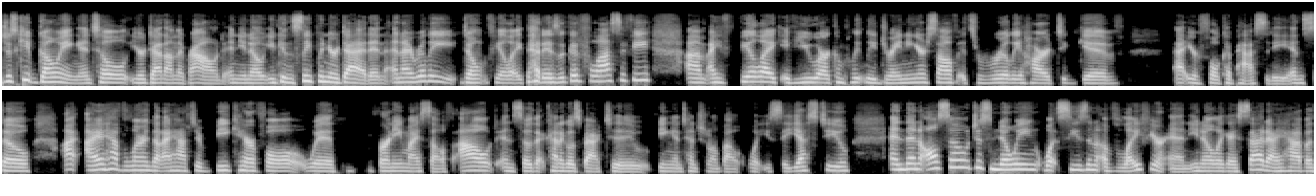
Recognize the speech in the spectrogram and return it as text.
just keep going until you're dead on the ground and you know you can sleep when you're dead and and i really don't feel like that is a good philosophy um, i feel like if you are completely draining yourself it's really hard to give at your full capacity. And so I, I have learned that I have to be careful with burning myself out. And so that kind of goes back to being intentional about what you say yes to. And then also just knowing what season of life you're in. You know, like I said, I have a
